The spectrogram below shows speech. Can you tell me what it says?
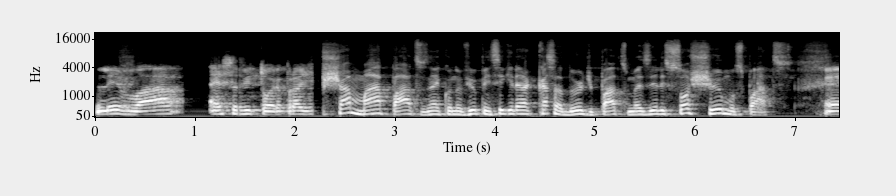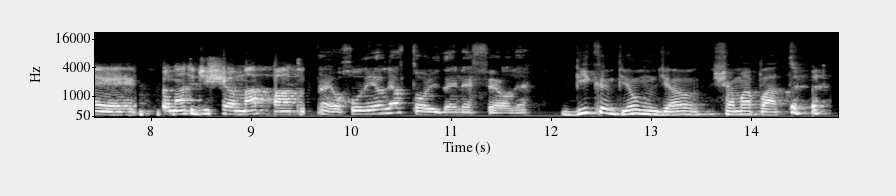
levar essa vitória pra gente. Chamar patos, né? Quando eu vi, eu pensei que ele era caçador de patos, mas ele só chama os patos. É, campeonato de chamar pato. É, o rolê aleatório da NFL, né? Bicampeão mundial, chamar pato.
